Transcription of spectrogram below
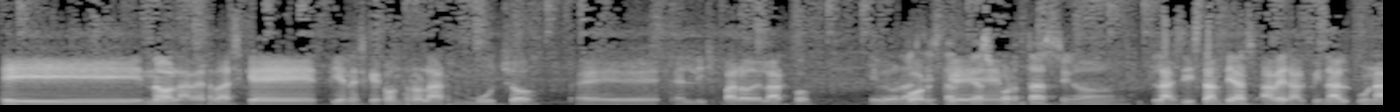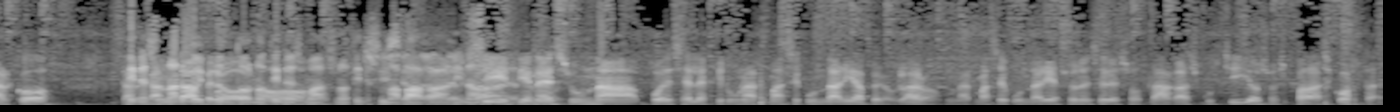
y no, la verdad es que tienes que controlar mucho eh, el disparo del arco. Y luego las Porque- distancias cortas, si no. Las distancias, a ver, al final un arco. Tienes un arco y pero punto, no, tienes más, no tienes Sí, una daga ni nada. Sí, eh, tienes una. Puedes elegir un arma secundaria, pero claro, un arma secundaria suelen ser esos dagas, cuchillos o espadas cortas.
